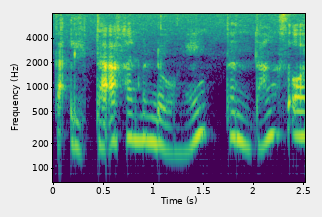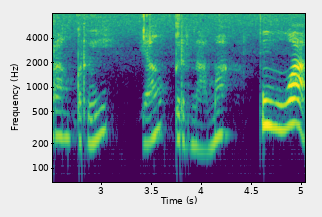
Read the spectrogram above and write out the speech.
Kak Lita akan mendongeng tentang seorang peri yang bernama Pua.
